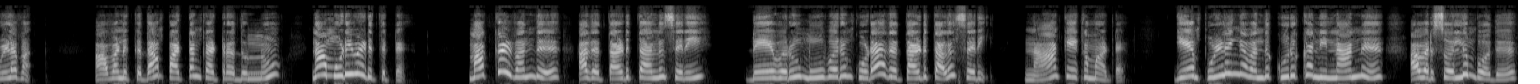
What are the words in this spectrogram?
உள்ளவன். அவனுக்கு தான் பட்டம் கட்டுறதுன்னும் நான் முடிவெடுத்துட்டேன். மக்கள் வந்து அதை தடுத்தாலும் சரி தேவரும் மூவரும் கூட அதை தடுத்தாலும் சரி. நான் கேட்க மாட்டேன். என் புள்ளைங்க வந்து குறுக்க நின்னான்னு அவர் சொல்லும்போது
